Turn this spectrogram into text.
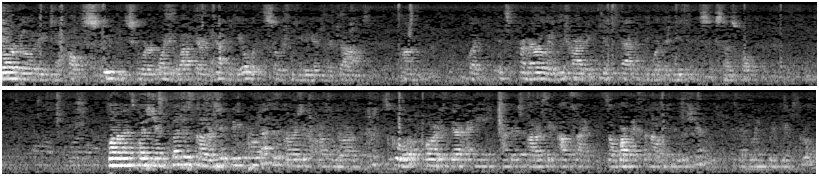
more ability to help students who are going to go out there and have to deal with social media in their jobs. Um, but it's primarily we try to give faculty what they need to be successful. One last question, what is scholarship, do you provide the scholarship from your school, or is there any other scholarship outside, so from external institution that link with your school?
